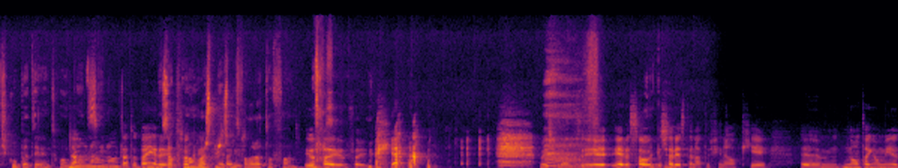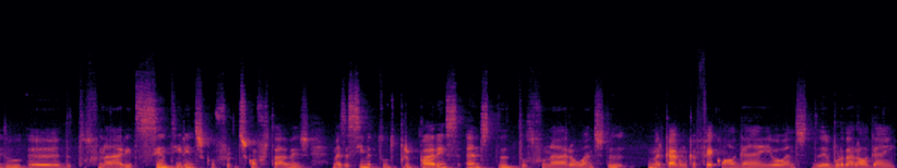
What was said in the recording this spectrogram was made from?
Desculpa ter interrompido. Não, não, sim. não, está tudo bem. Era, só porque só não gosto mesmo de falar ao telefone. Eu sei, eu sei. Mas pronto, é, era só deixar esta nota final que é Um, não tenham medo uh, de telefonar e de se sentirem desconfortáveis, mas acima de tudo preparem-se antes de telefonar ou antes de marcar um café com alguém ou antes de abordar alguém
